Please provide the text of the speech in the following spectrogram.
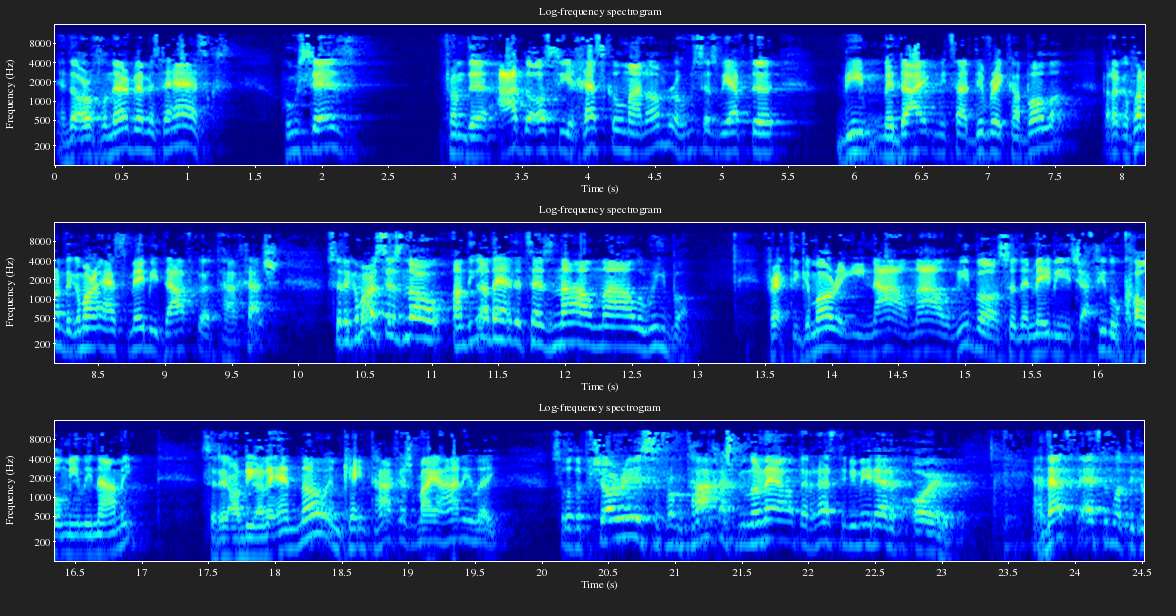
And the Orchel Nerbemis asks, who says from the Ad Osi Yecheskel Man Omra, who says we have to be medayik mitzad divrei Kabbalah? But Akopanim, the Gemara asks maybe dafka takash. So the Gemara says no. On the other hand, it says nal nal riba. For the Gemara, i nal nal riba. So then maybe it's afilu kol milinami. So on the other hand, no. Im kain takash mayahanile. So the pshari is from takash out that it has to be made out of oil, and that's that's what the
